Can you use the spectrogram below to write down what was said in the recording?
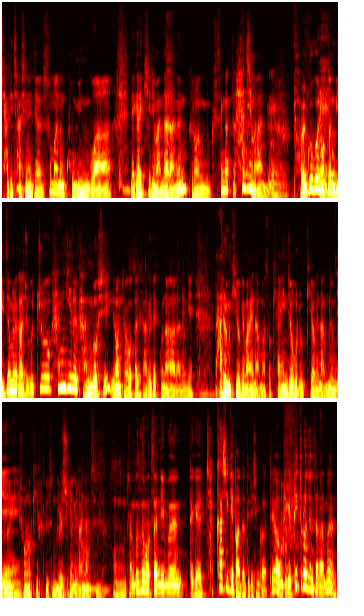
자기 자신에 대한 수많은 고민과 내가 이 길이 맞나라는 그런 생각들을 하지만 음. 결국은 어떤 믿음을 가지고 쭉 한 길을 간 것이 이런 결과까지 가게 됐구나라는 게 나름 기억에 많이 남아서 개인적으로 기억에 남는 분은 예. 존 오키프 교수님. 기억에 많이 남습니다. 어, 장동석 박사님은 되게 착하시게 받아들이신 것 같아요. 되게 삐뚤어진 사람은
